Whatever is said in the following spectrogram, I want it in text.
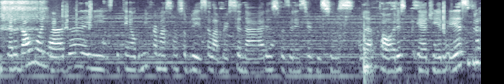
Quero dar uma olhada e se tem alguma informação sobre, sei lá, mercenários fazerem serviços aleatórios para ganhar dinheiro extra.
